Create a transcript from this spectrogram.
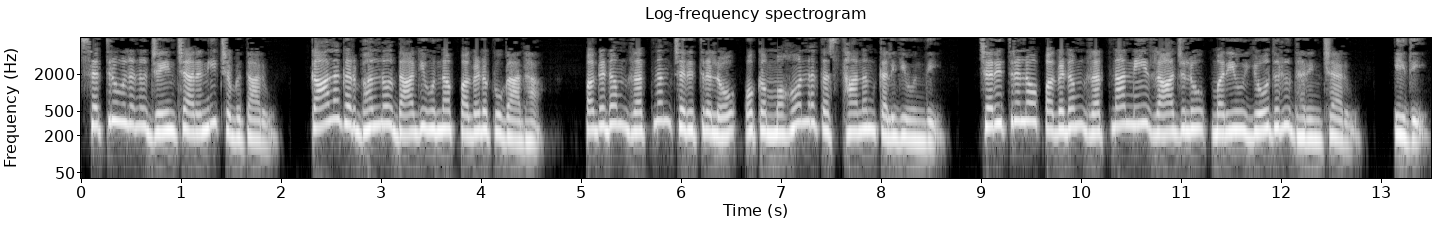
శత్రువులను జయించారని చెబుతారు. కాలగర్భంలో దాగి ఉన్న పగడపు గాథ. పగడం రత్నం చరిత్రలో ఒక మహోన్నత స్థానం కలిగి ఉంది. చరిత్రలో పగడం రత్నాన్ని రాజులు మరియు యోధులు ధరించారు. ఇది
